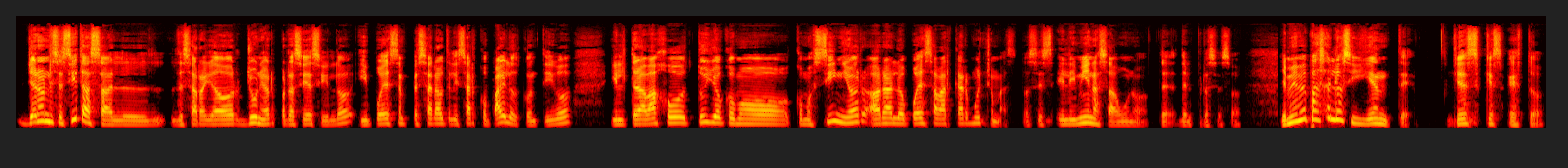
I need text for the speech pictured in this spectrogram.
ya no necesitas al desarrollador junior, por así decirlo, y puedes empezar a utilizar copilot contigo y el trabajo tuyo como, como senior ahora lo puedes abarcar mucho más. Entonces eliminas a uno del proceso. Y a mí me pasa lo siguiente, que es, que es esto.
